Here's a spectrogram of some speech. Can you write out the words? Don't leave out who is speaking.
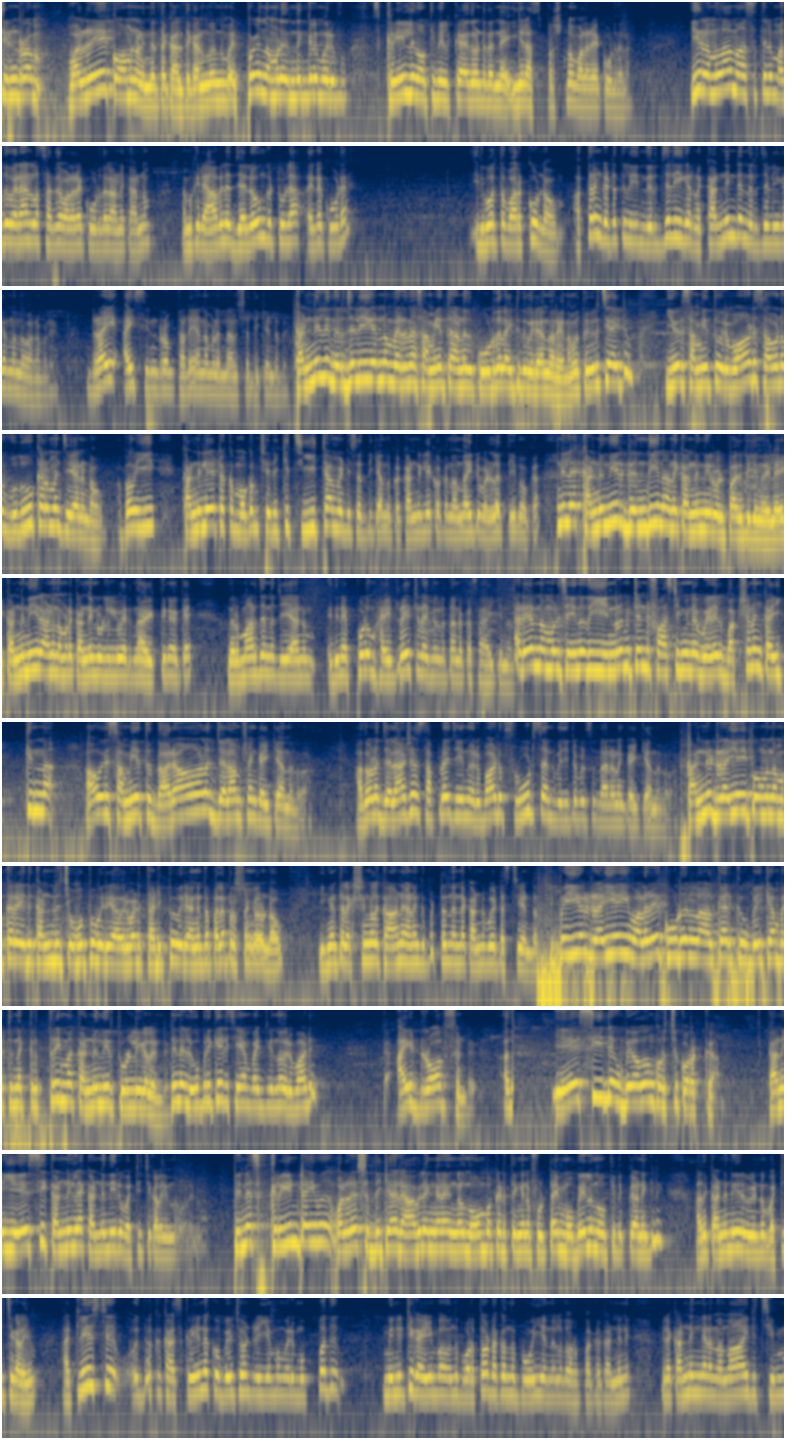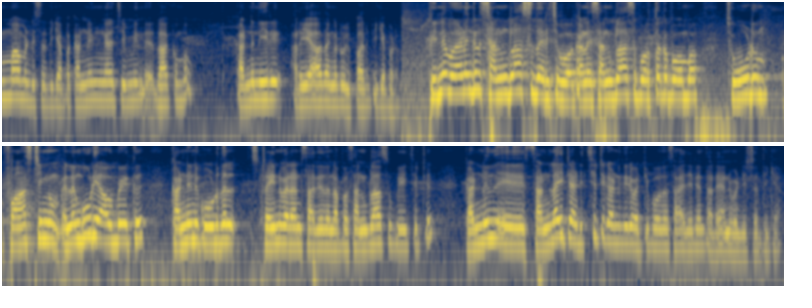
Speaker 1: Syndrome വളരെ common ആണ് ഇന്നത്തെ കാലത്ത്. കാരണം എപ്പോഴും നമ്മൾ എന്തെങ്കിലും ഒരു സ്ക്രീനിൽ നോക്കി നിൽക്കുക ആയതുകൊണ്ട് തന്നെ ഈ ഒരു പ്രശ്നം വളരെ കൂടുതലാണ്. ഈ റമലാ മാസത്തിലും അത് വരാനുള്ള സാധ്യത വളരെ കൂടുതലാണ്. കാരണം നമുക്ക് രാവിലെ ജലവും കിട്ടൂല അതിന്റെ കൂടെ ഇതുപോലത്തെ വർക്കും ഉണ്ടാവും. അത്തരം ഘട്ടത്തിൽ ഈ നിർജലീകരണം കണ്ണിന്റെ നിർജലീകരണം എന്ന് പറഞ്ഞ പറയാം. ഡ്രൈ ഐ സിൻഡ്രോം തടയാൻ നമ്മൾ എന്താണ് ശ്രദ്ധിക്കേണ്ടത്? കണ്ണിൽ നിർജലീകരണം വരുന്ന സമയത്താണ് ഇത് കൂടുതലായിട്ട് ഇത് വരിക എന്നറിയാം നമ്മൾ തീർച്ചയായിട്ടും ഈ ഒരു സമയത്ത് ഒരുപാട് തവണ വുതൂകർമ്മം ചെയ്യാനുണ്ടാവും. അപ്പം ഈ കണ്ണിലേട്ടൊക്കെ മുഖം ശരിക്ക് ചീറ്റാൻ വേണ്ടി ശ്രദ്ധിക്കാൻ നോക്കുക. കണ്ണിലേക്കൊക്കെ നന്നായിട്ട് വെള്ളം എത്തി നോക്കുക. കണ്ണിലെ കണ്ണുനീർ ഗ്രന്ഥി എന്നാണ് ഈ കണ്ണുനീർ ഉൽപ്പാദിപ്പിക്കുന്നത് ഈ കണ്ണുനീരാണ് നമ്മുടെ കണ്ണിനുള്ളിൽ വരുന്ന അഴുക്കിനെയൊക്കെ നിർമ്മാർജനം ചെയ്യാനും ഇതിനെപ്പോഴും ഹൈഡ്രേറ്റഡ് ആയി നിലനിർത്താനൊക്കെ സഹായിക്കുന്നത്. അടയാൻ നമ്മൾ ചെയ്യുന്നത് ഈ ഇന്റർമീഡിയന്റ് ഫാസ്റ്റിങ്ങിന്റെ വേളയിൽ ഭക്ഷണം കഴിക്കുന്ന ആ ഒരു സമയത്ത് ധാരാളം ജലാംശം കഴിക്കുക എന്നുള്ളതാണ്. അതോടെ ജലാശയം സപ്ലൈ ചെയ്യുന്ന ഒരുപാട് ഫ്രൂട്ട്സ് ആൻഡ് വെജിറ്റബിൾസും ധാരാളം കഴിക്കുക എന്നുള്ളതാണ്. കണ്ണ് ഡ്രൈ ആയി പോകുമ്പോൾ നമുക്കറിയാം ഇത് കണ്ണിൽ ചുവപ്പ് വരിക ഒരുപാട് തടിപ്പ് വരിക അങ്ങനത്തെ പല പ്രശ്നങ്ങളും ഉണ്ടാവും ഇങ്ങനത്തെ ലക്ഷണങ്ങൾ കാണുകയാണെങ്കിൽ പെട്ടെന്ന് തന്നെ കണ്ണുപോയി ടെസ്റ്റ് ചെയ്യേണ്ടത്. ഇപ്പോൾ ഈ ഒരു ഡ്രൈ ആയി വളരെ കൂടുതലുള്ള ആൾക്കാർക്ക് ഉപയോഗിക്കാൻ പറ്റുന്ന കൃത്രിമ കണ്ണുനീർ തുള്ളികളുണ്ട്. ഇതിനെ ലൂബ്രിക്കേറ്റ് ചെയ്യാൻ പറ്റുന്ന ഒരുപാട് ഐ ഡ്രോപ്സ് ഉണ്ട്. അത് എ സിന്റെ ഉപയോഗം കുറച്ച് കുറക്കുക. കാരണം ഈ എ സി കണ്ണിലെ കണ്ണുനീര് വറ്റിച്ച് കളയുന്ന പറയുന്നത്. പിന്നെ സ്ക്രീൻ ടൈം വളരെ ശ്രദ്ധിക്കുക. രാവിലെ ഇങ്ങനെ നിങ്ങൾ നോമ്പൊക്കെ എടുത്ത് ഇങ്ങനെ ഫുൾ ടൈം മൊബൈൽ നോക്കി നിൽക്കുകയാണെങ്കിൽ അത് കണ്ണുനീര് വീണ്ടും വറ്റിച്ച് കളയും. അറ്റ്ലീസ്റ്റ് ഇതൊക്കെ സ്ക്രീനൊക്കെ ഉപയോഗിച്ചുകൊണ്ടിരിക്കുമ്പം ഒരു മുപ്പത് മിനിറ്റ് കഴിയുമ്പോൾ ഒന്ന് പുറത്തോട്ടൊക്കെ ഒന്ന് പോയി എന്നുള്ളത് ഉറപ്പാക്കുക. കണ്ണിന് പിന്നെ കണ്ണിങ്ങനെ നന്നായിട്ട് ചിമ്മാൻ വേണ്ടി ശ്രദ്ധിക്കുക. അപ്പോൾ കണ്ണിങ്ങനെ ചിമ്മി ഇതാക്കുമ്പോൾ കണ്ണുനീര് അറിയാതെ അങ്ങോട്ട് ഉൽപ്പാദിപ്പിക്കപ്പെടും. പിന്നെ വേണമെങ്കിൽ സൺഗ്ലാസ് ധരിച്ച് പോകാം കാരണം സൺഗ്ലാസ് പുറത്തൊക്കെ പോകുമ്പോൾ ചൂടും ഫാസ്റ്റിങ്ങും എല്ലാം കൂടി ആകുമ്പോഴേക്ക് കണ്ണിന് കൂടുതൽ സ്ട്രെയിൻ വരാൻ സാധ്യതയുണ്ട്. അപ്പോൾ സൺഗ്ലാസ് ഉപയോഗിച്ചിട്ട് കണ്ണിന് സൺലൈറ്റ് അടിച്ചിട്ട് കണ്ണുനീര് പറ്റിപ്പോകുന്ന സാഹചര്യം തടയാൻ വേണ്ടി ശ്രദ്ധിക്കുക.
